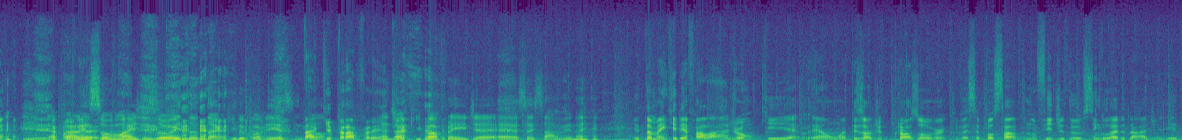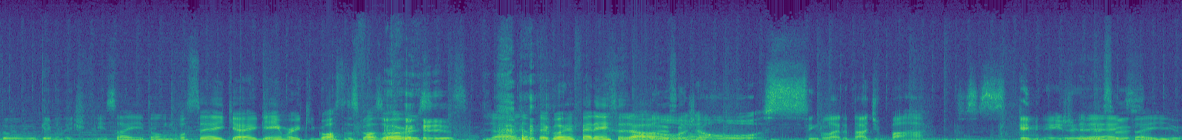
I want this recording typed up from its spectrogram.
Já começou mais 18 daqui no começo. Então, Daqui pra frente. é, daqui pra frente, é, é, vocês sabem, né? E também queria falar, João, que é é um episódio crossover que vai ser postado no feed do Singularidade e do Game Nation. Isso aí, então você aí que é gamer, que gosta dos crossovers, Isso. já, já pegou referência já, ó. Então hoje é o singularidade barra Game Nation. É, Isso, isso aí.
